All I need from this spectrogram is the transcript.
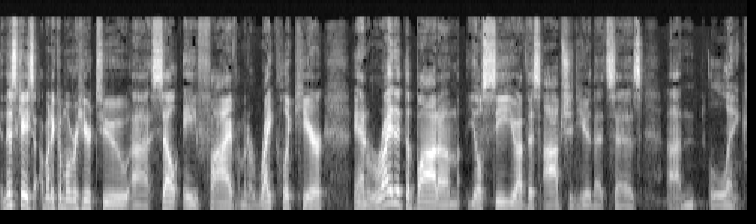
in this case, I'm going to come over here to uh, cell A5. I'm going to right click here, and right at the bottom, you'll see you have this option here that says um, link.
